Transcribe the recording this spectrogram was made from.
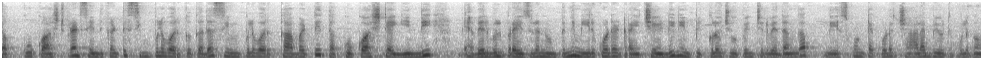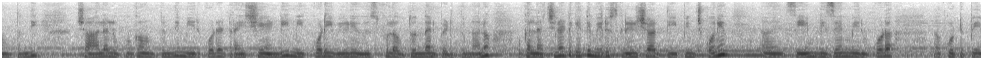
తక్కువ కాస్ట్ ఫ్రెండ్స్ ఎందుకంటే సింపుల్ వర్క్ కదా. సింపుల్ వర్క్ కాబట్టి తక్కువ కాస్ట్ అయ్యింది. అవైలబుల్ ప్రైస్లోనే ఉంటుంది. మీరు కూడా ట్రై చేయండి. నేను పిక్లో చూపించిన విధంగా వేసుకుంటే కూడా చాలా బ్యూటిఫుల్గా ఉంటుంది. చాలా లుక్గా ఉంటుంది. మీరు కూడా ట్రై చేయండి. మీకు కూడా ఈ వీడియో యూస్ఫుల్ అవుతుందని పెడుతున్నాను. ఒక నచ్చినట్టుకైతే మీరు స్క్రీన్ షాట్ తీపించుకొని సేమ్ డిజైన్ మీరు కూడా కుట్టి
